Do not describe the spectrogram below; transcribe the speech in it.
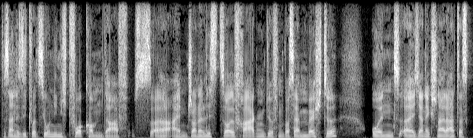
das ist eine Situation, die nicht vorkommen darf. Es, äh, ein Journalist soll fragen dürfen, was er möchte. Und äh, Yannick Schneider hat das,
